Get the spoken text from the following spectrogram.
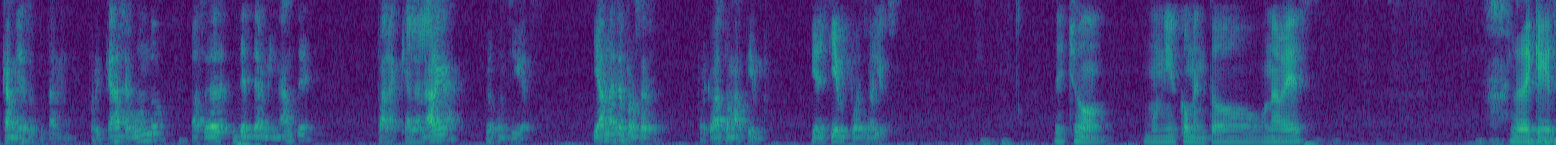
cambia eso totalmente. Porque cada segundo va a ser determinante para que a la larga lo consigas. Y ama ese proceso, porque va a tomar tiempo. Y el tiempo es valioso. De hecho, Munir comentó una vez lo de que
